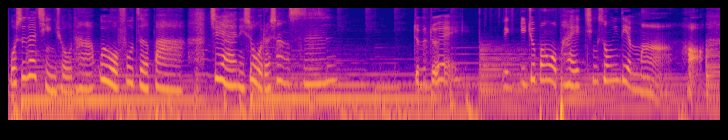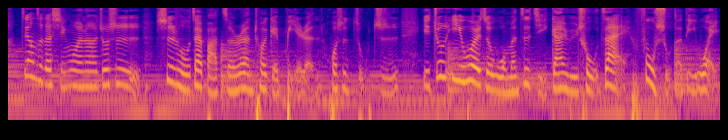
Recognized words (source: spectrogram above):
我是在请求他为我负责吧。既然你是我的上司。对不对？你你就帮我拍轻松一点嘛。好，这样子的行为呢，就是试图再把责任推给别人或是组织，也就意味着我们自己甘于处在附属的地位，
